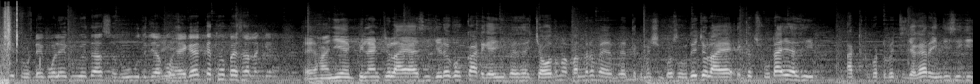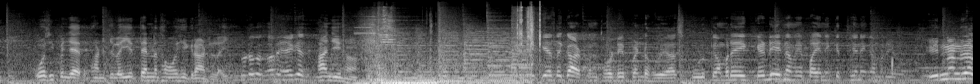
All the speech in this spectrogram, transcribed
ਕਿ ਤੁਹਾਡੇ ਕੋਲੇ ਕੋਈ ਉਹਦਾ ਸਬੂਤ ਜਾਂ ਕੋਈ ਹੈਗਾ ਕਿੱਥੋਂ ਪੈਸਾ ਲੱਗਿਆ ਹਾਂਜੀ ਐਮਪੀ ਲੈਂਡ ਚੋਂ ਲਾਇਆ ਸੀ ਜਿਹੜਾ ਕੋਈ ਘਟ ਗਿਆ ਸੀ ਪੈਸੇ 14ਵਾਂ 15ਵਾਂ ਵਿੱਤ ਕਮਿਸ਼ਨ ਕੋਲ ਉਹਦੇ ਚੋਂ ਲਾਇਆ ਇੱਕ ਛੋਟਾ ਜਿਹਾ ਸੀ 8 ਫੁੱਟ ਵਿੱਚ ਜਗ੍ਹਾ ਰਹਿੰਦੀ ਸੀਗੀ ਉਹ ਅਸੀਂ ਪੰਚਾਇਤ ਫੰਡ ਚ ਲਾਈਏ ਤਿੰਨ ਥਾਂ ਅਸੀਂ ਗ੍ਰਾਂਟ ਲਾਈ। ਤੁਹਾਡੇ ਕੋਲ ਸਾਰੇ ਹੈਗੇ? ਹਾਂਜੀ ਹਾਂ। ਕਿ ਉਦਘਾਟਨ ਤੁਹਾਡੇ ਪਿੰਡ ਹੋਇਆ ਸਕੂਲ ਕਮਰੇ ਕਿਹੜੇ ਨਵੇਂ ਪਾਏ ਨੇ ਕਿੱਥੇ ਨੇ ਕਮਰੇ? ਇਹਨਾਂ ਨੇ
